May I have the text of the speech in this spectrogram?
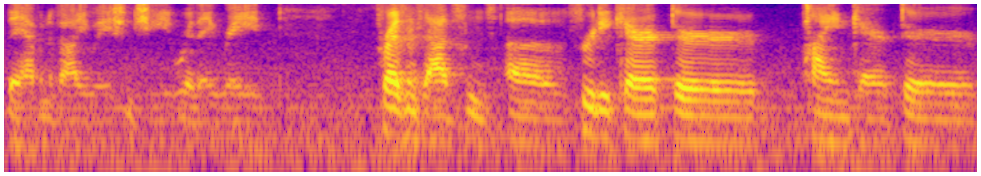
They have an evaluation sheet where they rate presence, absence of fruity character, pine character,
